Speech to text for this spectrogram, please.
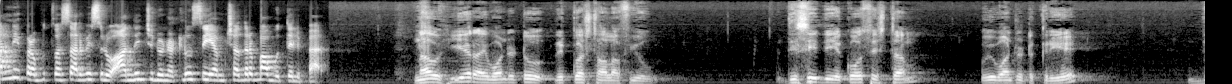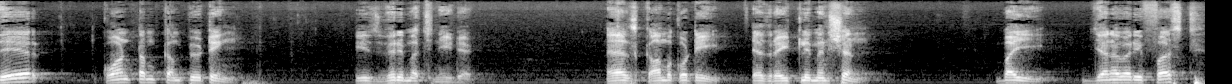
అన్ని ప్రభుత్వ సర్వీసులు అందించనున్నట్లు సీఎం చంద్రబాబు తెలిపారు. Now here I wanted to request all of you, this is the ecosystem we wanted to create. There quantum computing is very much needed. As Kamakoti has rightly mentioned, by January 1st,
